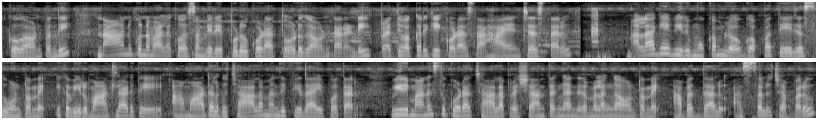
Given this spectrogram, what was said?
ఎక్కువగా ఉంటుంది. నా అనుకున్న వాళ్ళ కోసం వీరు ఎప్పుడూ కూడా తోడుగా ఉంటారండి. ప్రతి ఒక్కరికి కూడా సహాయం చేస్తారు. అలాగే వీరి ముఖంలో గొప్ప తేజస్సు ఉంటుంది. ఇక వీరు మాట్లాడితే ఆ మాటలకు చాలామంది ఫిదా అయిపోతారు. వీరి మనసు కూడా చాలా ప్రశాంతంగా నిర్మలంగా ఉంటుంది. అబద్ధాలు అస్సలు చెప్పరు.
